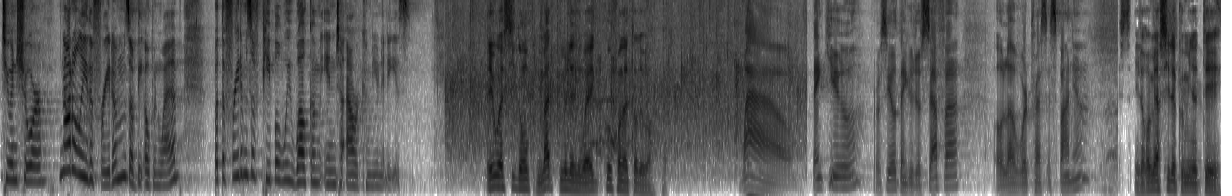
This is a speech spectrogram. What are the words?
to ensure not only the freedoms of the open web, but the freedoms of people we welcome into our communities. Et voici donc Matt Mullenweg, cofondateur de WordPress. Wow. Thank you, Rocio. Thank you, Josefa. Hola, WordPress España. Il remercie la communauté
